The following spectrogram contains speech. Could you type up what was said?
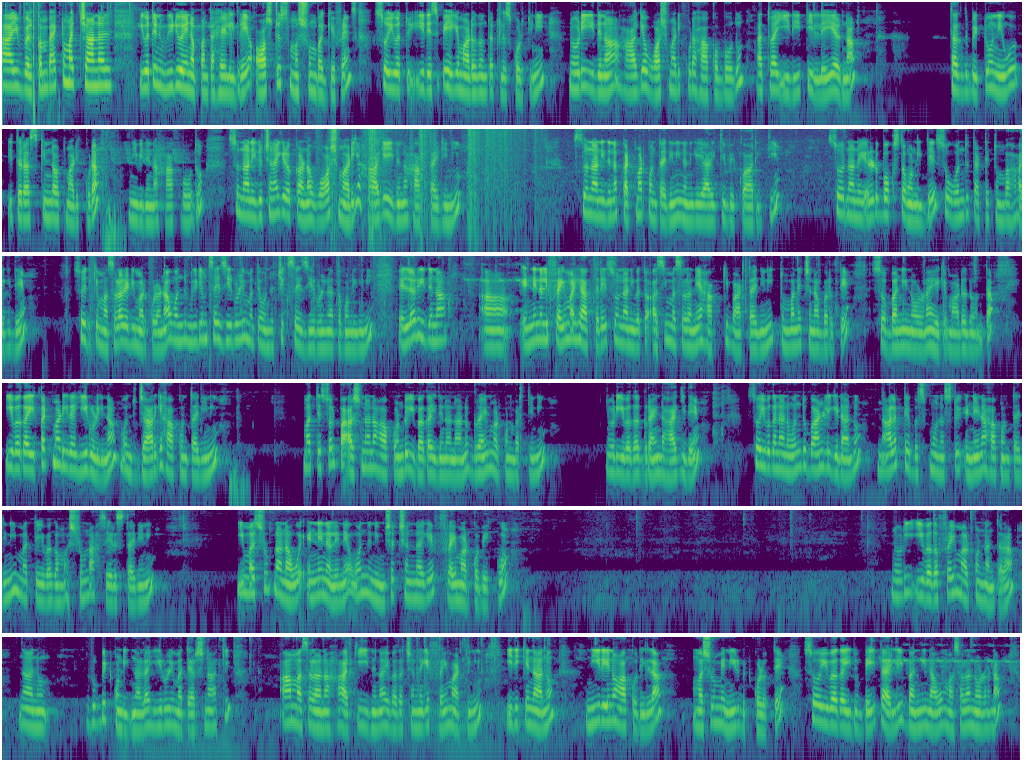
Hi welcome back to my channel ಇವತ್ತಿನ video ಏನಪ್ಪ ಅಂತ ಹೇಳಿದರೆ ಆಸ್ಟಿಸ್ ಮಶ್ರೂಮ್ ಬಗ್ಗೆ ಫ್ರೆಂಡ್ಸ್ ಸೊ ಇವತ್ತು ಈ ರೆಸಿಪಿ ಹೇಗೆ ಮಾಡೋದು ಅಂತ ತಿಳಿಸ್ಕೊಡ್ತೀನಿ. ನೋಡಿ, ಇದನ್ನು ಹಾಗೆ ವಾಶ್ ಮಾಡಿ ಕೂಡ ಹಾಕೋಬೋದು ಅಥವಾ ಈ ರೀತಿ ಲೇಯರ್ನ ತೆಗೆದುಬಿಟ್ಟು ನೀವು ಈ ಥರ ಸ್ಕಿನ್ ಔಟ್ ಮಾಡಿ ಕೂಡ ನೀವು ಇದನ್ನು ಹಾಕ್ಬೋದು. ಸೊ ನಾನು ಇದು ಚೆನ್ನಾಗಿರೋ ಕಾರಣ ವಾಶ್ ಮಾಡಿ ಹಾಗೆ ಇದನ್ನು ಹಾಕ್ತಾಯಿದ್ದೀನಿ ಸೊ ನಾನು ಇದನ್ನು ಕಟ್ ಮಾಡ್ಕೊತಾ ಇದ್ದೀನಿ. ನನಗೆ ಯಾವ ರೀತಿ ಬೇಕೋ ಆ ರೀತಿ. ಸೊ ನಾನು ಎರಡು ಬಾಕ್ಸ್ ತೊಗೊಂಡಿದ್ದೆ. ಸೊ ಒಂದು ತಟ್ಟೆ ತುಂಬ ಆಗಿದೆ. ಸೊ ಇದಕ್ಕೆ ಮಸಾಲ ರೆಡಿ ಮಾಡ್ಕೊಳ್ಳೋಣ. ಒಂದು ಮೀಡಿಯಮ್ ಸೈಜ್ ಈರುಳ್ಳಿ ಮತ್ತು ಒಂದು ಚಿಕ್ಕ ಸೈಜ್ ಈರುಳ್ಳಿನ ತೊಗೊಂಡಿದ್ದೀನಿ. ಎಲ್ಲರೂ ಇದನ್ನು ಎಣ್ಣೆಯಲ್ಲಿ ಫ್ರೈ ಮಾಡಿ ಹಾಕ್ತಾರೆ. ಸೊ ನಾನು ಇವತ್ತು ಹಸಿ ಮಸಾಲನೇ ಹಾಕಿ ಮಾಡ್ತಾಯಿದ್ದೀನಿ ತುಂಬಾ ಚೆನ್ನಾಗಿ ಬರುತ್ತೆ. ಸೊ ಬನ್ನಿ ನೋಡೋಣ ಹೇಗೆ ಮಾಡೋದು ಅಂತ. ಇವಾಗ ಈ ಕಟ್ ಮಾಡಿರೋ ಈರುಳ್ಳಿನ ಒಂದು ಜಾರ್ಗೆ ಹಾಕ್ಕೊತಾ ಇದ್ದೀನಿ. ಮತ್ತು ಸ್ವಲ್ಪ ಅರಿಶಿನ ಹಾಕ್ಕೊಂಡು ಇವಾಗ ಇದನ್ನು ನಾನು ಗ್ರೈಂಡ್ ಮಾಡ್ಕೊಂಡು ಬರ್ತೀನಿ. ನೋಡಿ ಇವಾಗ ಗ್ರೈಂಡ್ ಆಗಿದೆ. ಸೊ ಇವಾಗ ನಾನು ಒಂದು ಬಾಣಲಿಗೆ ನಾನು ನಾಲ್ಕು ಟೇಬಲ್ ಸ್ಪೂನಷ್ಟು ಎಣ್ಣೆನ ಹಾಕ್ಕೊತಾ ಇದ್ದೀನಿ ಮತ್ತು ಇವಾಗ ಮಶ್ರೂಮ್ನ ಸೇರಿಸ್ತಾ ಇದ್ದೀನಿ. ಈ ಮಶ್ರೂಮ್ನ ನಾವು ಎಣ್ಣೆನಲ್ಲೇ ಒಂದು ನಿಮಿಷ ಚೆನ್ನಾಗಿ ಫ್ರೈ ಮಾಡ್ಕೋಬೇಕು. ನೋಡಿ, ಇವಾಗ ಫ್ರೈ ಮಾಡ್ಕೊಂಡ ನಂತರ ನಾನು ರುಬ್ಬಿಟ್ಕೊಂಡಿದ್ನಲ್ಲ ಈರುಳ್ಳಿ ಮತ್ತು ಅರಿಶಿನ ಹಾಕಿ, ಆ ಮಸಾಲಾನ ಹಾಕಿ ಇದನ್ನು ಇವಾಗ ಚೆನ್ನಾಗಿ ಫ್ರೈ ಮಾಡ್ತೀನಿ. ಇದಕ್ಕೆ ನಾನು ನೀರೇನೂ ಹಾಕೋದಿಲ್ಲ. ಮಶ್ರೂಮೇ ನೀರು ಬಿಟ್ಕೊಳ್ಳುತ್ತೆ. ಸೊ, ಇವಾಗ ಇದು ಬೇಯ್ತಾ ಇಲ್ಲಿ ಬನ್ನಿ ನಾವು ಮಸಾಲ ನೋಡೋಣ.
